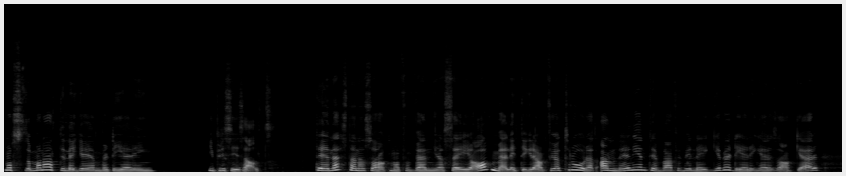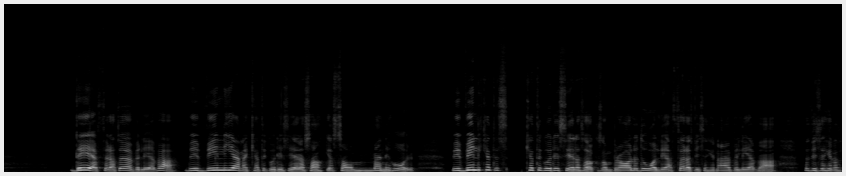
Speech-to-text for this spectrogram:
Måste man alltid lägga en värdering i precis allt? Det är nästan en sak man får vänja sig av med lite grann. För jag tror att anledningen till varför vi lägger värderingar i saker det är för att överleva. Vi vill gärna kategorisera saker som människor. Vi vill kategorisera saker som bra eller dåliga för att vi ska kunna överleva. För att vi ska kunna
